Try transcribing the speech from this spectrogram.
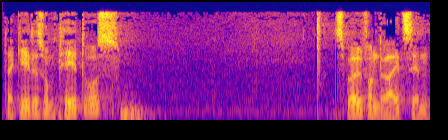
Da geht es um Petrus. 12 und 13.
